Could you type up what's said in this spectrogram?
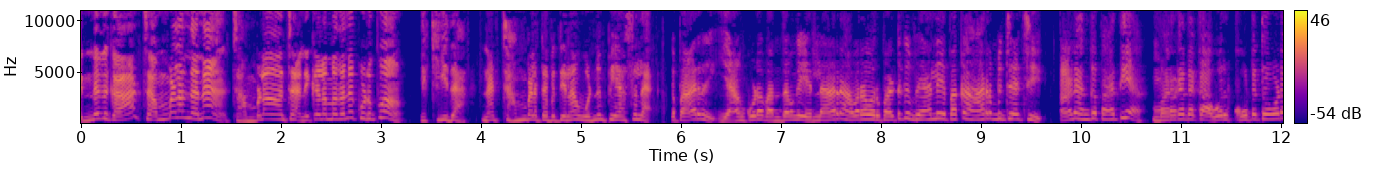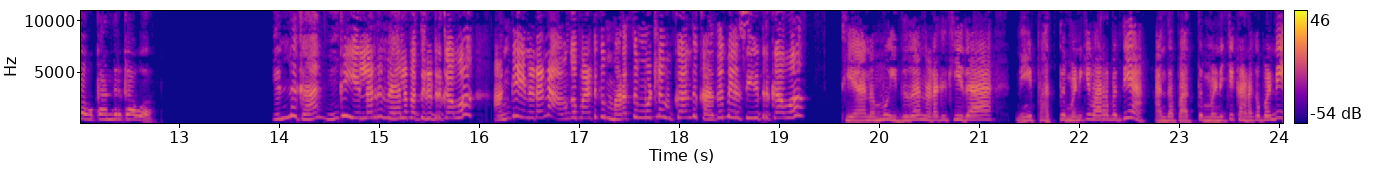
என்னதுக்கா சம்பளம் தானே சம்பளம் சனிக்கிழமை தானே கொடுப்போம் ஏ, கீதா நான் சம்பளத்தை பத்தி எல்லாம் ஒண்ணும் பேசல இங்க பாரு என் கூட வந்தவங்க எல்லாரும் அவர ஒரு பாட்டுக்கு வேலையை பார்க்க ஆரம்பிச்சாச்சு ஆனா அங்க பாத்தியா மரகதக்கா ஒரு கூட்டத்தோட உட்கார்ந்துருக்காவோ என்னக்கா இங்க எல்லாரும் வேலை பார்த்துக்கிட்டு இருக்காவோ அங்க என்னடா அவங்க பாட்டுக்கு மரத்து மூட்ல உட்கார்ந்து கதை பேசிக்கிட்டு இருக்காவோ தியானமும் இதுதான் நடக்குதா நீ பத்து மணிக்கு வர பத்தியா அந்த பத்து மணிக்கு கணக்கு பண்ணி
